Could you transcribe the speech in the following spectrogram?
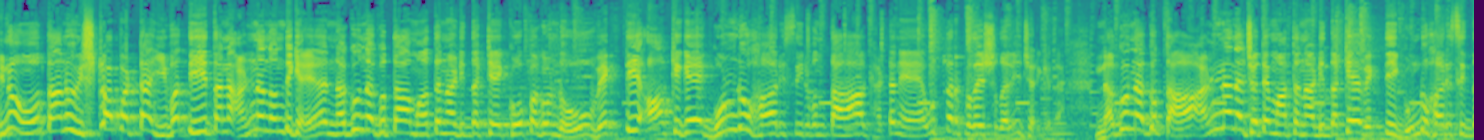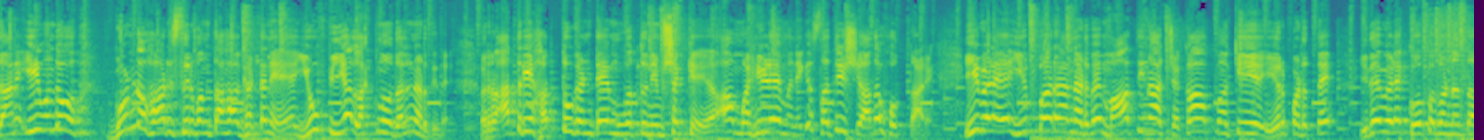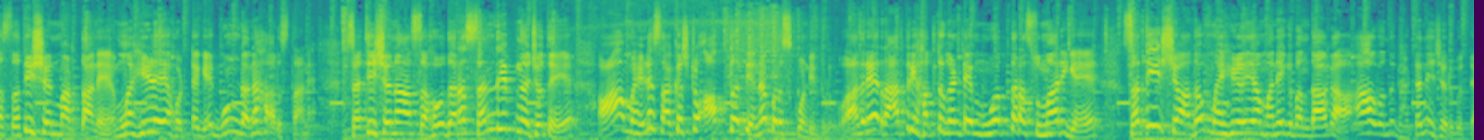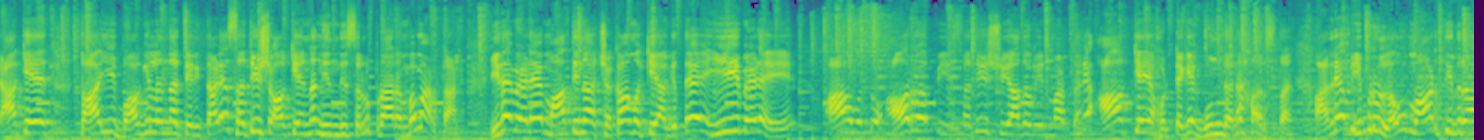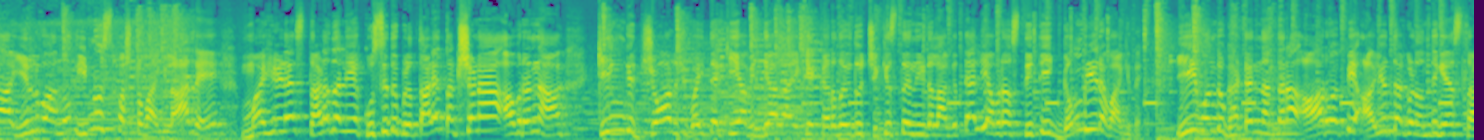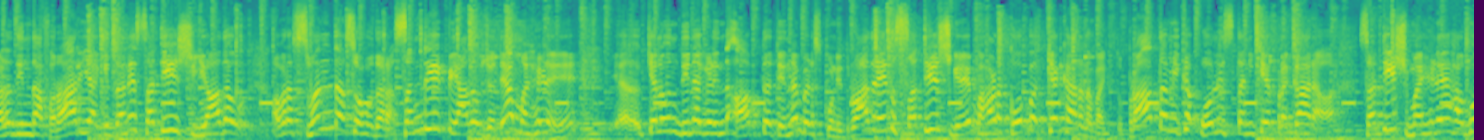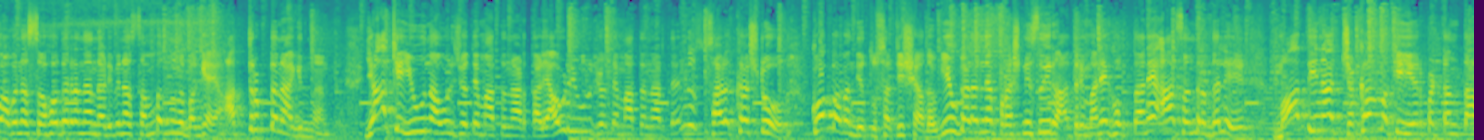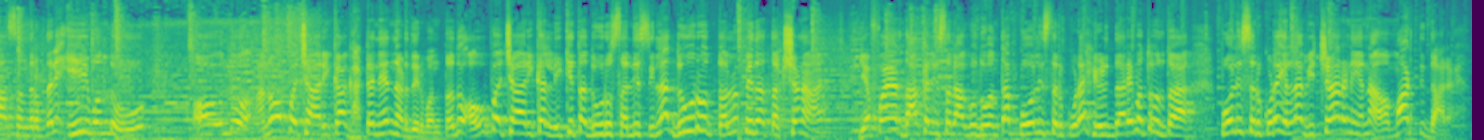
ಇನ್ನು ತಾನು ಇಷ್ಟಪಟ್ಟ ಯುವತಿ ತನ್ನ ಅಣ್ಣನೊಂದಿಗೆ ನಗು ನಗುತ್ತಾ ಮಾತನಾಡಿದ್ದಕ್ಕೆ ಕೋಪಗೊಂಡು ವ್ಯಕ್ತಿ ಆಕೆಗೆ ಗುಂಡು ಹಾರಿಸಿರುವಂತಹ ಘಟನೆ ಉತ್ತರ ಪ್ರದೇಶದಲ್ಲಿ ಜರುಗಿದೆ. ನಗು ನಗುತ್ತಾ ಅಣ್ಣನ ಜೊತೆ ಮಾತನಾಡಿದ್ದಕ್ಕೆ ವ್ಯಕ್ತಿ ಗುಂಡು ಹಾರಿಸಿದ್ದಾನೆ. ಈ ಒಂದು ಗುಂಡು ಹಾರಿಸಿರುವಂತಹ ಘಟನೆ ಯು ಪಿಯ ಲಕ್ನೋದಲ್ಲಿ ನಡೆದಿದೆ. ರಾತ್ರಿ ಹತ್ತು ಗಂಟೆ ಮೂವತ್ತು ನಿಮಿಷಕ್ಕೆ ಆ ಮಹಿಳೆ ಮನೆಗೆ ಸತೀಶ್ ಯಾದವ್ ಹೋಗ್ತಾರೆ. ಈ ವೇಳೆ ಇಬ್ಬರ ನಡುವೆ ಮಾತಿನ ಚಕಾಮಕಿ ಏರ್ಪಡುತ್ತೆ. ಇದೇ ವೇಳೆ ಕೋಪಗೊಂಡಂತ ಸತೀಶ್ ಏನ್ ಮಾಡ್ತಾನೆ ಮಹಿಳೆಯ ಹೊಟ್ಟೆಗೆ ಗುಂಡನ ಹಾರಿಸ್ತಾನೆ. ಸತೀಶನ ಸಹೋದರ ಸಂದೀಪ್ನ ಜೊತೆ ಆ ಮಹಿಳೆ ಸಾಕಷ್ಟು ಆಪ್ತತೆಯನ್ನ ಬಳಸ್ಕೊಂಡಿದ್ರು ಆದರೆ ರಾತ್ರಿ ಹತ್ತು ಗಂಟೆ ಮೂವತ್ತರ ಸುಮಾರಿಗೆ ಸತೀಶ್ ಯಾದವ್ ಮಹಿಳೆಯ ಮನೆಗೆ ಬಂದಾಗ ಆ ಒಂದು ಘಟನೆ ಜರುಗುತ್ತೆ. ಆಕೆ ತಾಯಿ ಬಾಗಿಲನ್ನ ತೆರಿತಾಳೆ, ಸತೀಶ್ ಆಕೆಯನ್ನು ನಿಂದಿಸಲು ಪ್ರಾರಂಭ ಮಾಡ್ತಾನೆ. ಇದೇ ವೇಳೆ ಮಾತಿನ ಚಕಾಮಕಿ ಆಗುತ್ತೆ. ಈ ವೇಳೆ ಆ ಒಂದು ಆರೋಪಿ ಸತೀಶ್ ಯಾದವ್ ಏನು ಮಾಡ್ತಾನೆ? ಆಕೆಯ ಹೊಟ್ಟೆಗೆ ಗುಂಡನ್ನ ಹಾರಿಸ್ತಾನೆ. ಆದ್ರೆ ಅವರಿಬ್ಬರು ಲವ್ ಮಾಡ್ತಿದ್ರಾ ಇಲ್ವಾ ಅನ್ನೋದು ಇನ್ನೂ ಸ್ಪಷ್ಟವಾಗಿಲ್ಲ. ಆದ್ರೆ ಮಹಿಳೆ ಸ್ಥಳದಲ್ಲಿಯೇ ಕುಸಿದು ಬೀಳ್ತಾಳೆ. ತಕ್ಷಣ ಅವರನ್ನ ಕಿಂಗ್ ಜಾರ್ಜ್ ವೈದ್ಯಕೀಯ ವಿದ್ಯಾಲಯಕ್ಕೆ ಕರೆದೊಯ್ದು ಚಿಕಿತ್ಸೆ ನೀಡಲಾಗುತ್ತೆ. ಅಲ್ಲಿ ಅವರ ಸ್ಥಿತಿ ಗಂಭೀರವಾಗಿದೆ. ಈ ಒಂದು ಘಟನೆ ನಂತರ ಆರೋಪಿ ಆಯುಧಗಳೊಂದಿಗೆ ಸ್ಥಳದಿಂದ ಫರಾರಿಯಾಗಿದ್ದಾನೆ ಸತೀಶ್ ಯಾದವ್. ಅವರ ಸ್ವಂತ ಸಹೋದರ ಸಂದೀಪ್ ಯಾದವ್ ಜೊತೆ ಮಹಿಳೆ ಕೆಲವೊಂದು ದಿನಗಳಿಂದ ಆಪ್ತತೆಯನ್ನು ಬೆಳೆಸ್ಕೊಂಡಿದ್ರು. ಆದರೆ ಇದು ಸತೀಶ್ಗೆ ಬಹಳ ಕೋಪಕ್ಕೆ ಕಾರಣವಾಗಿತ್ತು. ಪ್ರಾಥಮಿಕ ಪೊಲೀಸ್ ತನಿಖೆ ಪ್ರಕಾರ ಸತೀಶ್ ಮಹಿಳೆ ಹಾಗೂ ಅವನ ಸಹೋದರನ ನಡುವಿನ ಸಂಬಂಧದ ಬಗ್ಗೆ ಅತೃಪ್ತನಾಗಿದ್ದನಂತೆ. ಯಾಕೆ ಇವನು ಅವಳ ಜೊತೆ ಮಾತನಾಡ್ತಾಳೆ, ಅವಳು ಇವ್ರ ಜೊತೆ ಮಾತನಾಡ್ತಾಳೆ ಎಂದು ಸಾಕಷ್ಟು ಕೋಪ ಬಂದಿತ್ತು ಸತೀಶ್ ಯಾದವ್. ಇವುಗಳನ್ನ ಪ್ರಶ್ನಿಸಿ ರಾತ್ರಿ ಮನೆಗೆ ಹೋಗ್ತಾನೆ. ಆ ಸಂದರ್ಭದಲ್ಲಿ ಮಾತಿನ ಚಕಾಮಕಿ ಏರ್ಪಟ್ಟಂತಹ ಸಂದರ್ಭದಲ್ಲಿ ಈ ಒಂದು ಒಂದು ಅನೌಪಚಾರಿಕ ಘಟನೆ ನಡೆದಿರುವಂಥದ್ದು. ಔಪಚಾರಿಕ ಲಿಖಿತ ದೂರು ಸಲ್ಲಿಸಿಲ್ಲ. ದೂರು ತಲುಪಿದ ತಕ್ಷಣ ಎಫ್ ಐ ಆರ್ ದಾಖಲಿಸಲಾಗುವುದು ಅಂತ ಪೊಲೀಸರು ಕೂಡ ಹೇಳಿದ್ದಾರೆ ಮತ್ತು ಪೊಲೀಸರು ಕೂಡ ಎಲ್ಲ ವಿಚಾರಣೆಯನ್ನ ಮಾಡ್ತಿದ್ದಾರೆ.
